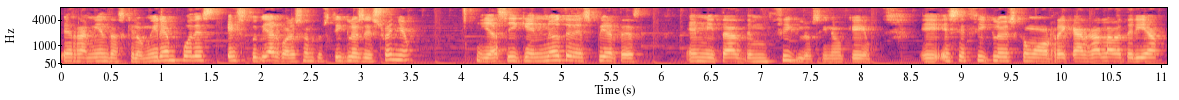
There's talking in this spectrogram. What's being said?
herramientas que lo miren. Puedes estudiar cuáles son tus ciclos de sueño y así que no te despiertes en mitad de un ciclo, sino que eh, ese ciclo es como recargar la batería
